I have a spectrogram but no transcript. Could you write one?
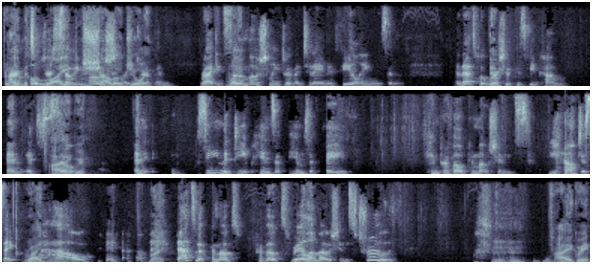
For Our them, it's a light, so shallow joy. driven. Right. It's Right. so emotionally driven today and the feelings and and that's what Yep. worship has become. And it's so I agree. and seeing the deep hymns of hymns of faith can provoke emotions. You know, just like Right. wow. Right. That's what promotes provokes real emotions, truth. I agree.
